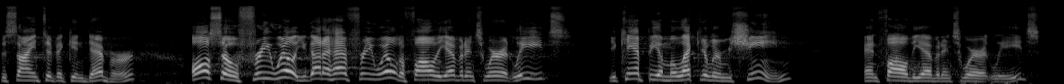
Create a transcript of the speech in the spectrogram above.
the scientific endeavor. Also, free will. You got to have free will to follow the evidence where it leads. You can't be a molecular machine and follow the evidence where it leads.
